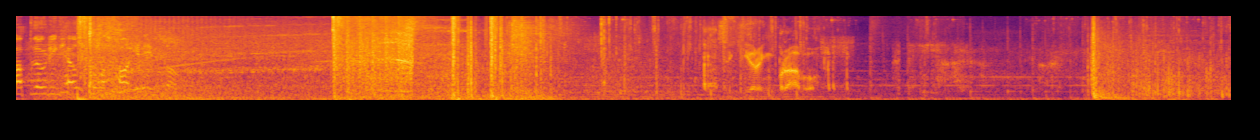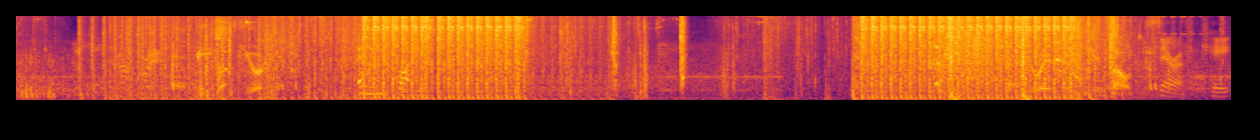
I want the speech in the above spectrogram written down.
Uploading Hellstorm target info. Securing Bravo. B secure. Enemy spotted. UAV inbound. Sarah, K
